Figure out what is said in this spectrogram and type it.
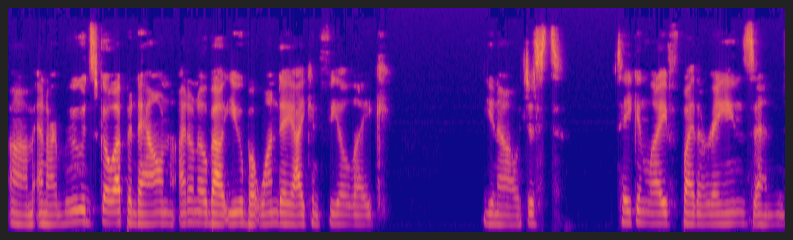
um, and our moods go up and down. I don't know about you, but one day I can feel like, you know, just taking life by the reins and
